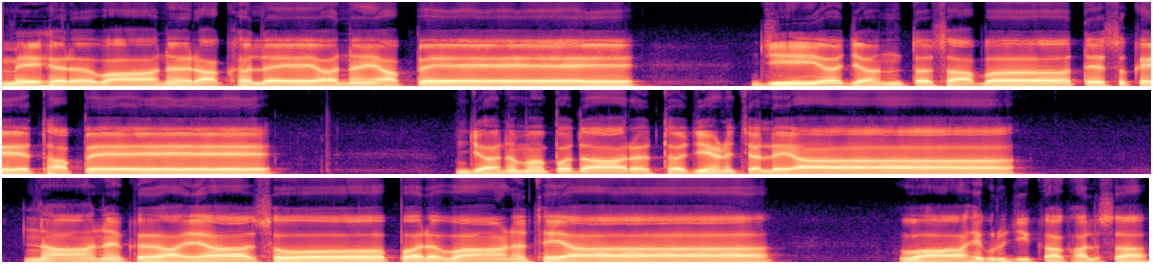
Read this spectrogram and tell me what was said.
ਮਿਹਰਬਾਨ ਰੱਖ ਲੈ ਅਨ ਆਪੇ। ਜੀ ਅਜੰਤ ਸਭ ਤਿਸ ਕੇ ਥਾਪੇ। ਜਨਮ ਪਦਾਰਥ ਜਿਣ ਚਲਿਆ। ਨਾਨਕ ਆਇਆ ਸੋ ਪਰਵਾਨ ਥਿਆ। ਵਾਹਿਗੁਰੂ ਜੀ ਕਾ ਖਾਲਸਾ।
